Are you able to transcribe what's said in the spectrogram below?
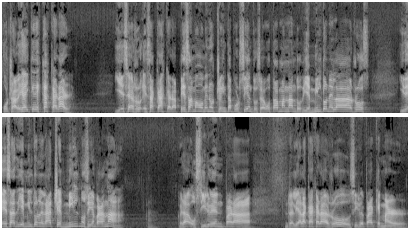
otra vez hay que descascarar. Y ese esa cáscara pesa más o menos 30%. O sea, vos estás mandando 10.000 toneladas de arroz y de esas 10.000 toneladas, 3.000 no sirven para nada. ¿Verdad? O sirven para... En realidad la cáscara de arroz sirve para quemar...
